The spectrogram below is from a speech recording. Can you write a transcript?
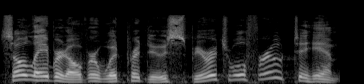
so labored over would produce spiritual fruit to him.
